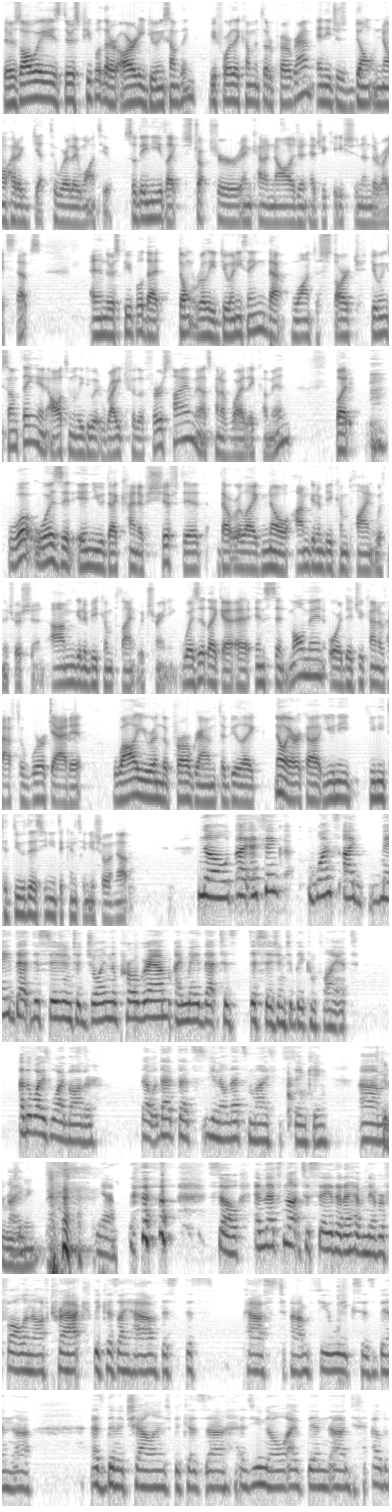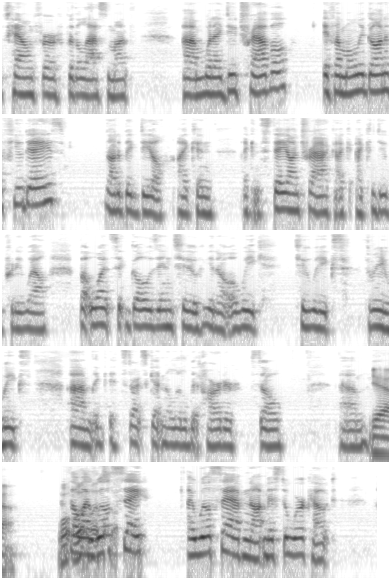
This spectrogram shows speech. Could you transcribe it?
There's always there's people that are already doing something before they come into the program and they just don't know how to get to where they want to. So they need like structure and kind of knowledge and education and the right steps. And then there's people that don't really do anything that want to start doing something and ultimately do it right for the first time and that's kind of why they come in but what was it in you that kind of shifted that were like, no, I'm going to be compliant with nutrition. I'm going to be compliant with training. Was it like an instant moment, or did you kind of have to work at it while you were in the program to be like, no, Erika, you need you need to do this. You need to continue showing up. No, I, I think once I made that decision to join the program, I made that t- decision to be compliant. Otherwise, why bother? That that that's you know that's my thinking. Um, good reasoning. I, yeah. so, and that's not to say that I have never fallen off track because I have. This this past um, few weeks has been uh, has been a challenge because, uh, as you know, I've been uh, out of town for for the last month. Um, when I do travel, if I'm only gone a few days, not a big deal. I can I can stay on track. I, I can do pretty well. But once it goes into you know a week, two weeks, three weeks, um, it, it, starts getting a little bit harder. So, um, yeah. Well, so I will say, I will say I've not missed a workout.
